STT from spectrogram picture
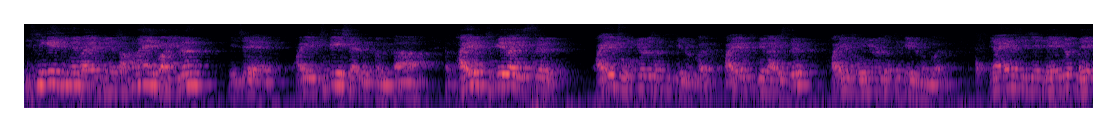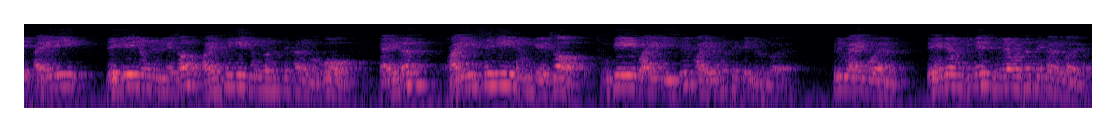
이 세 개 중에 과일 중에서 하나의 과일은 이제 과일이 두개 있어야 될 거니까 과일 두 개가 있을 과일 종류를 선택해 줄 거예요. 과일 두 개가 있을 과일 종류를 선택해 주는 거예요. 이 아이는 이제 네, 종, 네, 과일이 네 개의 종류 중에서 과일 세 개의 종류를 선택하는 거고, 이 아이는 과일 세 개의 종류에서 두 개의 과일이 있을 과일을 선택해 주는 거예요. 그리고 이 아이는 뭐예요? 네명 중에 두 명을 선택하는 거예요.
